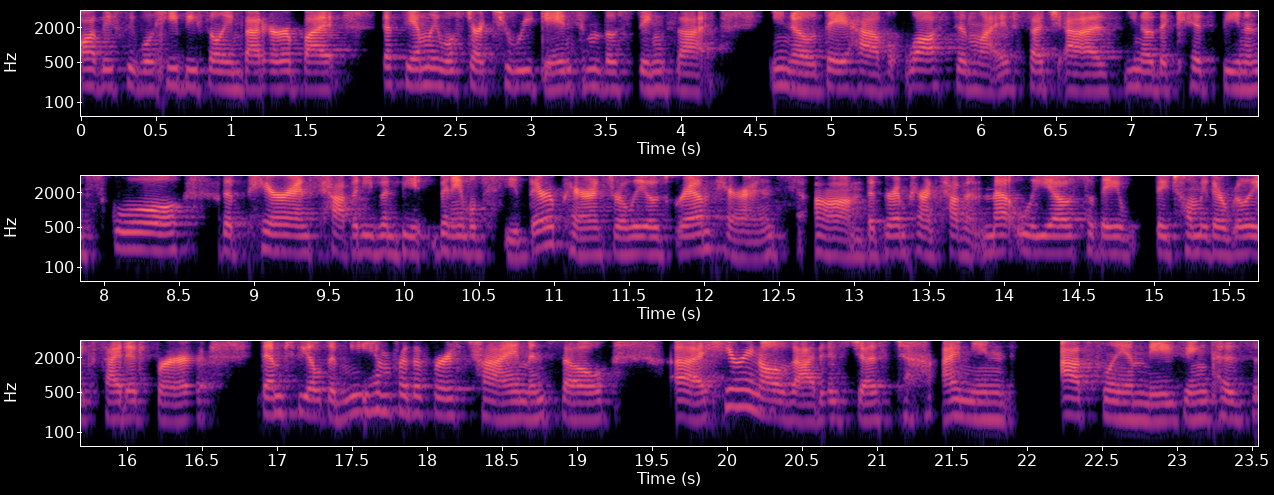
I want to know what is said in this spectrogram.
obviously will he be feeling better but the family will start to regain some of those things that you know they have lost in life such as you know the kids being in school the parents haven't even be, been able to see their parents or leo's grandparents. Um, the grandparents haven't met leo so they they told me they're really excited for them to be able to meet him for the first time. And so uh, hearing all of that is just i mean absolutely amazing because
